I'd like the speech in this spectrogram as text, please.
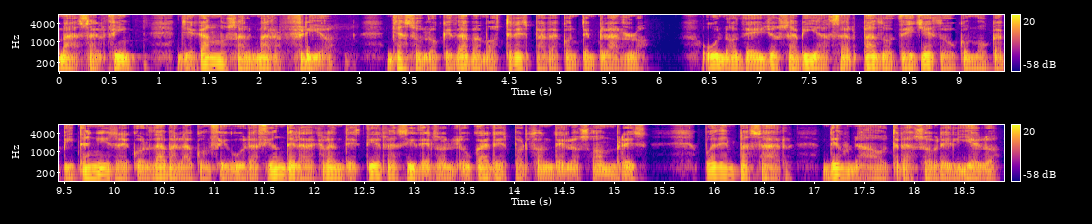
Mas al fin llegamos al mar frío. Ya solo quedábamos tres para contemplarlo. Uno de ellos había zarpado de Yedo como capitán y recordaba la configuración de las grandes tierras y de los lugares por donde los hombres pueden pasar de una a otra sobre el hielo.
